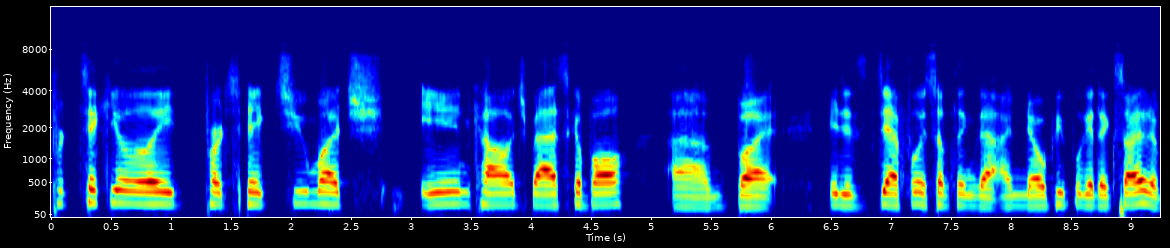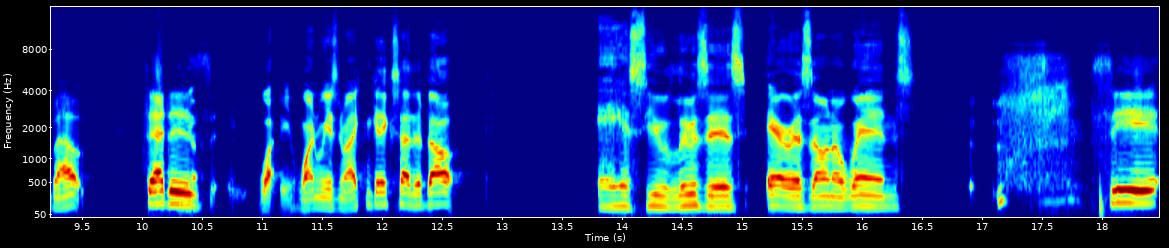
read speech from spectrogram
particularly partake too much in college basketball, um, but it is definitely something that I know people get excited about. That is, What one reason I can get excited about? ASU loses, Arizona wins. see,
